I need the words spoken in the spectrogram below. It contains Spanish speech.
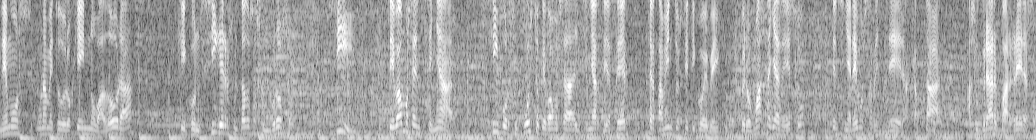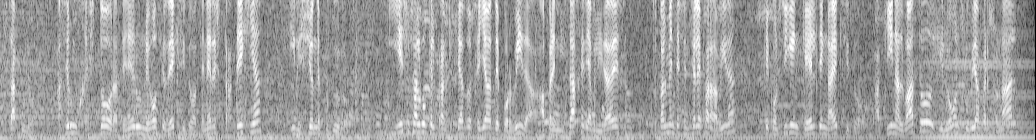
tenemos una metodología innovadora que consigue resultados asombrosos. Sí, te vamos a enseñar, sí, por supuesto que vamos a enseñarte a hacer tratamiento estético de vehículos, pero más allá de eso, te enseñaremos a vender, a captar, a superar barreras, obstáculos, a ser un gestor, a tener un negocio de éxito, a tener estrategia y visión de futuro. Y eso es algo que el franquiciado se lleva de por vida, aprendizaje de habilidades totalmente esenciales para la vida que consiguen que él tenga éxito aquí en Albato y luego en su vida personal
